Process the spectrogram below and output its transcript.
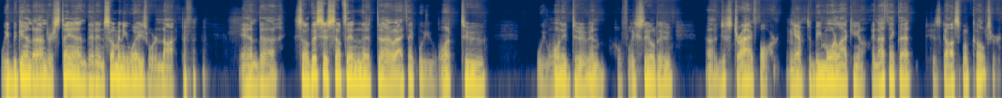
we began to understand that in so many ways we're not. and uh, so this is something that uh, I think we want to, we wanted to, and hopefully still do, uh, just strive for. Yeah. To be more like him. And I think that is gospel culture.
